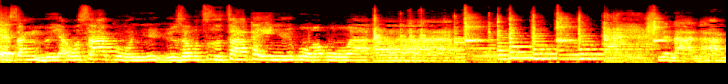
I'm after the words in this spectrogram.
来生没有杀过女，肉子咋给女我我啊？薛奶奶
